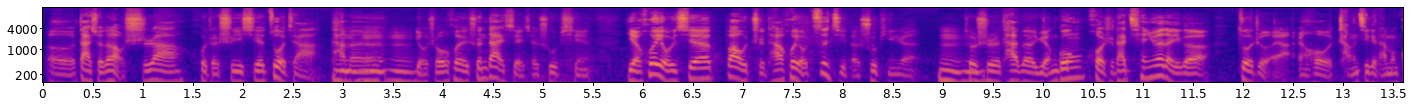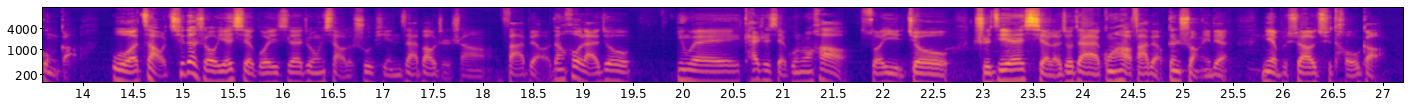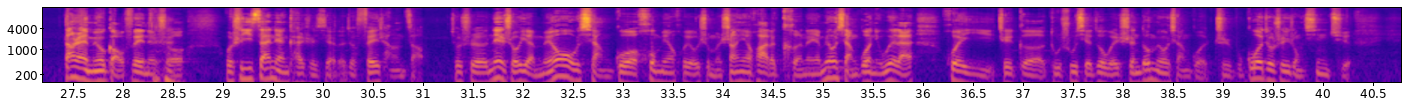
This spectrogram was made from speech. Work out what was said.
呃，大学的老师啊，或者是一些作家，他嗯们嗯有时候会顺带写一些书评，也会有一些报纸，它会有自己的书评人，嗯，嗯就是他的员工或者是他签约的一个作者呀，然后长期给他们供稿。我早期的时候也写过一些这种小的书评在报纸上发表，但后来就因为开始写公众号，所以就直接写了就在公众号发表更爽一点，你也不需要去投稿，当然也没有稿费。那时候我是一三年开始写的，就非常早。就是那时候也没有想过后面会有什么商业化的可能，也没有想过你未来会以这个读书写作为生，都没有想过，只不过就是一种兴趣，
